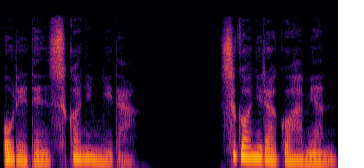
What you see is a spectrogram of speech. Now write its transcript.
오래된 수건입니다. 수건이라고 하면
